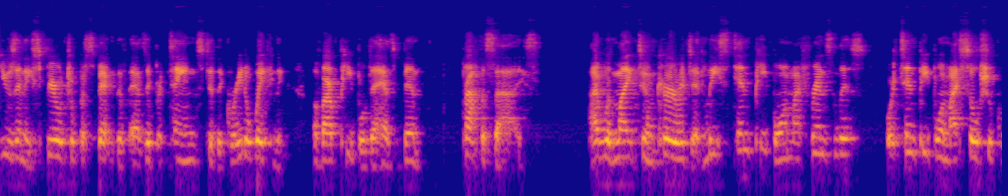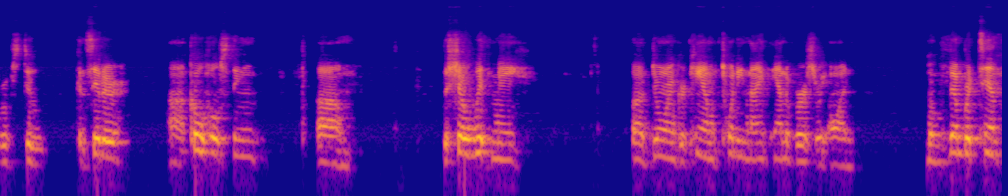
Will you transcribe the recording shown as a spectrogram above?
using a spiritual perspective as it pertains to the great awakening of our people that has been prophesied. I would like to encourage at least 10 people on my friends list or 10 people in my social groups to consider uh, co hosting um, the show with me uh, during GERCAM 29th anniversary on November 10th,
